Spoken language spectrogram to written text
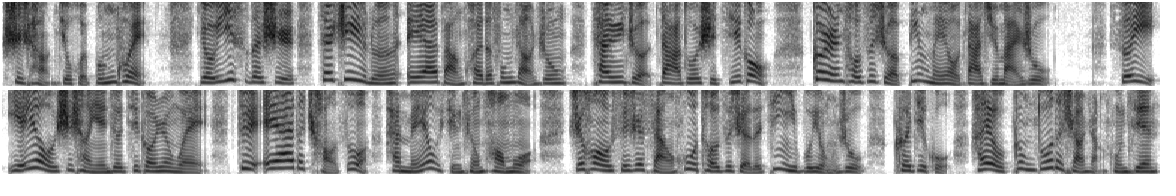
市场就会崩溃。有意思的是，在这一轮 AI 板块的疯涨中，参与者大多是机构，个人投资者并没有大举买入。所以，也有市场研究机构认为，对 AI 的炒作还没有形成泡沫。之后，随着散户投资者的进一步涌入，科技股还有更多的上涨空间。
